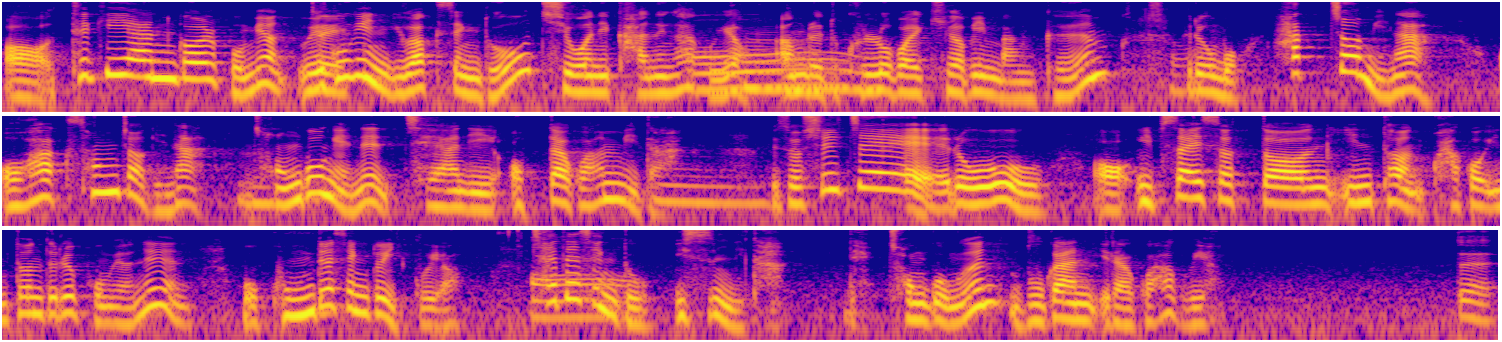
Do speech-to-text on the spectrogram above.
어, 특이한 걸 보면 외국인 유학생도 지원이 가능하고요. 오. 아무래도 글로벌 기업인 만큼 그쵸. 그리고 뭐 학점이나 어학 성적이나 전공에는 제한이 없다고 합니다. 음. 그래서 실제로 어, 입사했었던 인턴, 과거 인턴들을 보면은 뭐 공대생도 있고요, 체대생도 있습니다. 네, 전공은 무관이라고 하고요. 네.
